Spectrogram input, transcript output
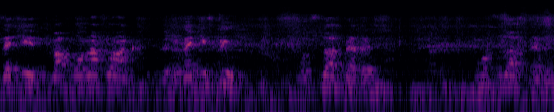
Зайти на фланг, зайти в тыл. Вот сюда спрятались. Вот сюда спрятались.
